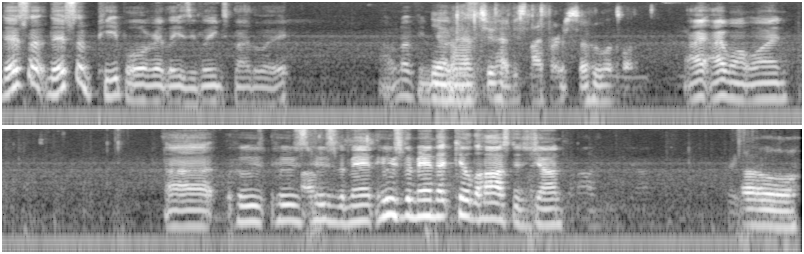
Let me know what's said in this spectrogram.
there's a there's some people over at Lazy Leagues, by the way. I don't know if you yeah, and I have two heavy snipers, so who wants one? I I want one. Uh, who's who's Oh. who's the man? Who's the man that killed the hostage, John? Oh.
